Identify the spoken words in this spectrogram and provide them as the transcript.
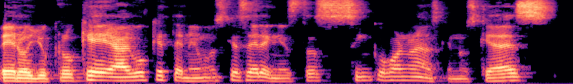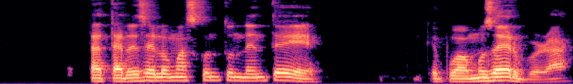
pero yo creo que algo que tenemos que hacer en estas cinco jornadas que nos queda es tratar de ser lo más contundente que podamos ser, ¿verdad?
